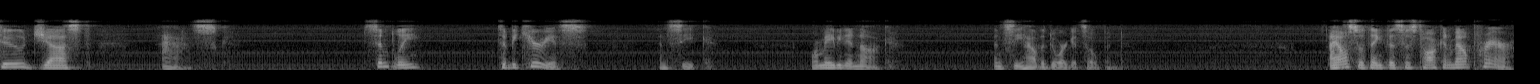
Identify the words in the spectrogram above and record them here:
to just ask. Simply to be curious and seek. Or maybe to knock and see how the door gets opened. I also think this is talking about prayer.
